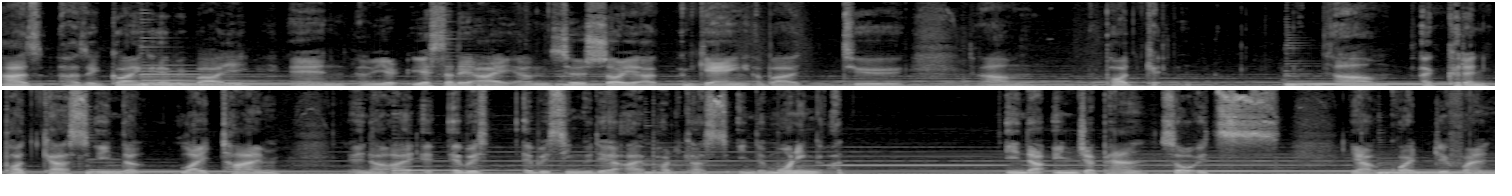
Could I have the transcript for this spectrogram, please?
How's how's it going, everybody? And uh, yesterday I am so sorry again about to um, podcast. Um, I couldn't podcast in the right time. and I every every single day I podcast in the morning at, in the in Japan. So it's yeah quite different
